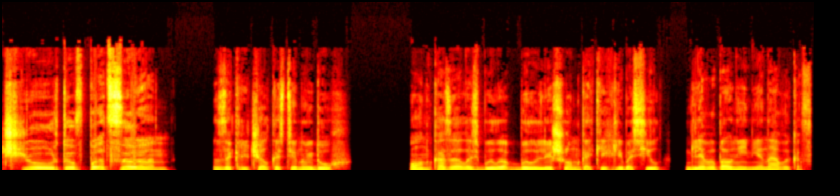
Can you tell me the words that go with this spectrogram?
«Чёртов пацан!» – закричал костяной дух. Он, казалось было, был лишён каких-либо сил для выполнения навыков.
